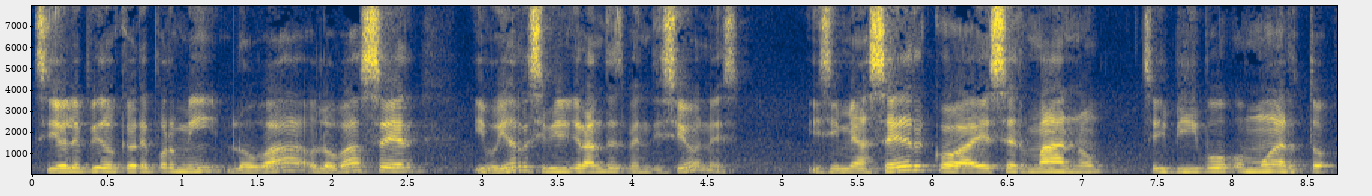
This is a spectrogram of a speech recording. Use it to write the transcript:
Si yo le pido que ore por mí, lo va, lo va a hacer y voy a recibir grandes bendiciones. Y si me acerco a ese hermano, si vivo o muerto,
